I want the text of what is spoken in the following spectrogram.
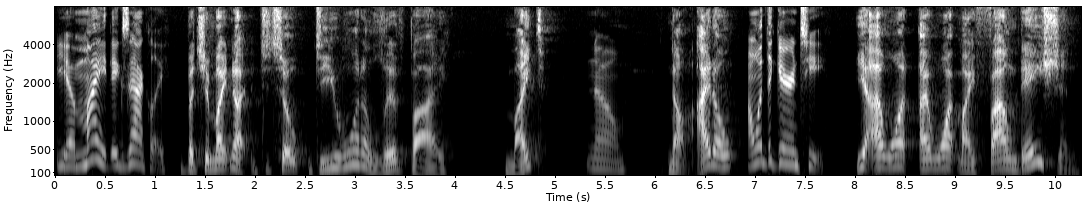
You might, exactly. but you might not. So, do you want to live by might? No. No, I don't. I want the guarantee. Yeah, I want I want my foundation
